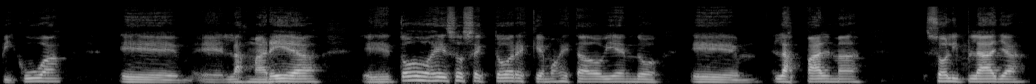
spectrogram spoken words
Picúa, eh, eh, las mareas, eh, todos esos sectores que hemos estado viendo, Las Palmas, sol y playa,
